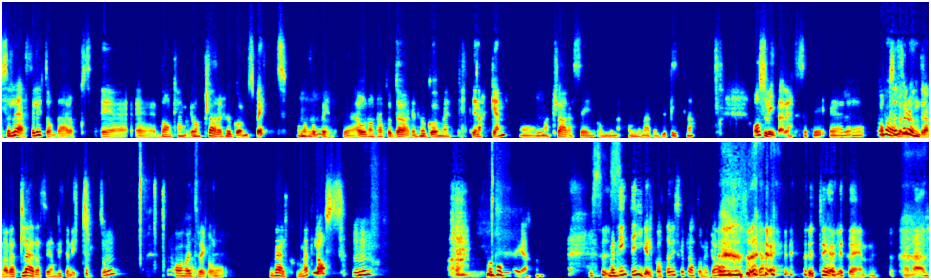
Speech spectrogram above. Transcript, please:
Och så läste jag lite om det här också. Eh, de, kan, de klarar huggormsbett. Man får mm. bett, och de kan också döda en huggorm med ett bett i nacken. Och mm. Man klarar sig om de, om de även blir bitna. Och så vidare. Så det är eh, också förundrande att lära sig om lite nytt. Mm. Bra att ha i trädgården. Välkomna till oss! Mm. Men det är inte igelkottar vi ska prata om idag. Hur trevligt det än är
